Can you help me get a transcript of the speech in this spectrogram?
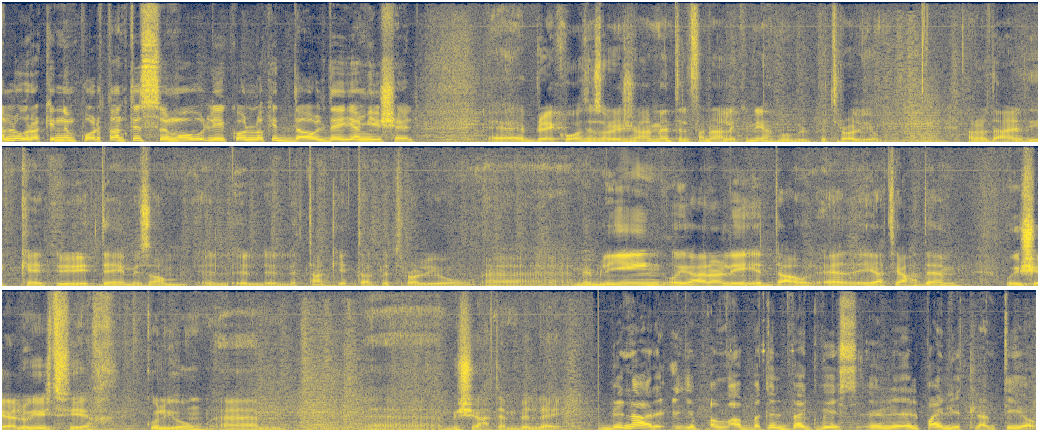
Allura kien importantissimu li jkollok id-dawl dejjem jixgħel. Il-breakwaters oriġinalment il-fanali kienu jaħdmu bil-pitrolju. Allura dan irid dejjem iżomm it-tankijiet tal-pitrolju mimlijin u jara li d-dawl qiegħed jaħdem u jixgħel u jitfigħ kuljum biex jaħdem bil-lejl. Binhar jibqa' mqabbad il-back biss, il-pilot lamp tiegħu.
